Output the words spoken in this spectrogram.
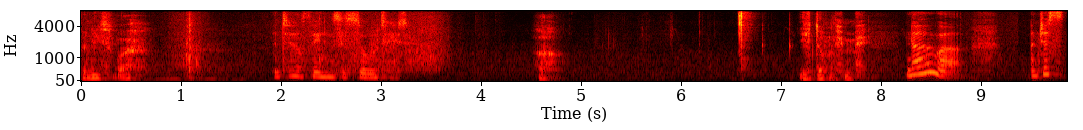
Bernice, what? Until things are sorted. Oh. You're dumping me. No, uh, I'm just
